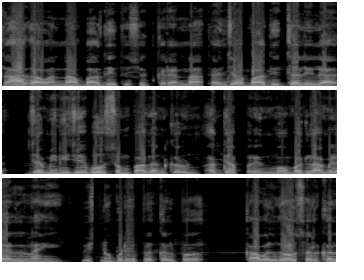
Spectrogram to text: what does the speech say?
सहा गावांना बाधित शेतकऱ्यांना त्यांच्या बाधित झालेल्या जमिनीचे भूसंपादन करून अद्यापपर्यंत मोबदला मिळाला नाही. विष्णुपुरी प्रकल्प कावलगाव सर्कल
